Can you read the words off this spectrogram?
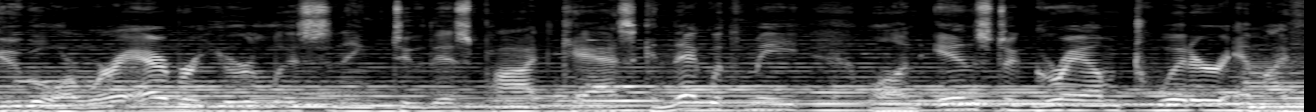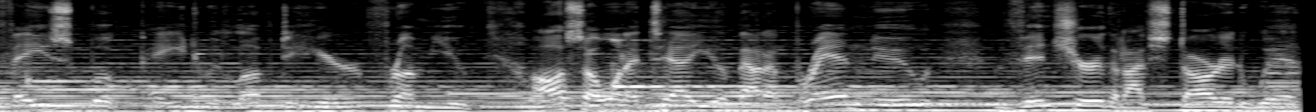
Google, or wherever you're listening to this podcast. Connect with me on Instagram, Twitter, and my Facebook page. Would love to hear from you. Also, I want to tell you about a brand new venture that I've started with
